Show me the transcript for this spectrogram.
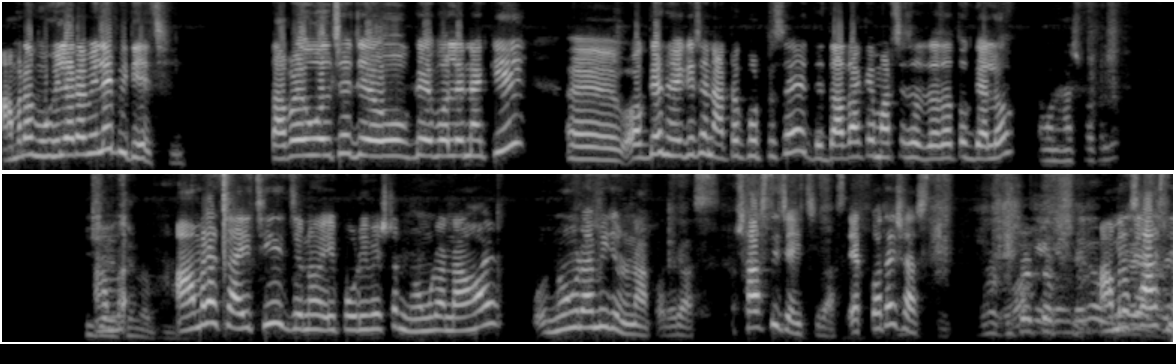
আমরা মহিলারা মিলে পিটিয়েছি। তারপরে বলছে যে ওকে বলে নাকি অজ্ঞান হয়ে গেছে নাটক করতেছে যে দাদাকে মারছে দাদা তো গেল এখন হাসপাতালে। আমরা- চাইছি যেন এই পরিবেশটা নোংরা না হয় নোংরামি যেন না করে বাস। শাস্তি চাইছি বাস। এক কথায় শাস্তি? আমরা শাস্তি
